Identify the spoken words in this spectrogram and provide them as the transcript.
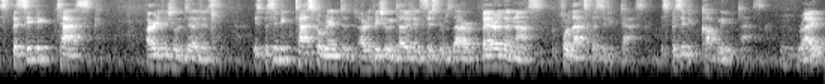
specific task artificial intelligence, specific task oriented artificial intelligence systems that are better than us for that specific task, specific cognitive task, right?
